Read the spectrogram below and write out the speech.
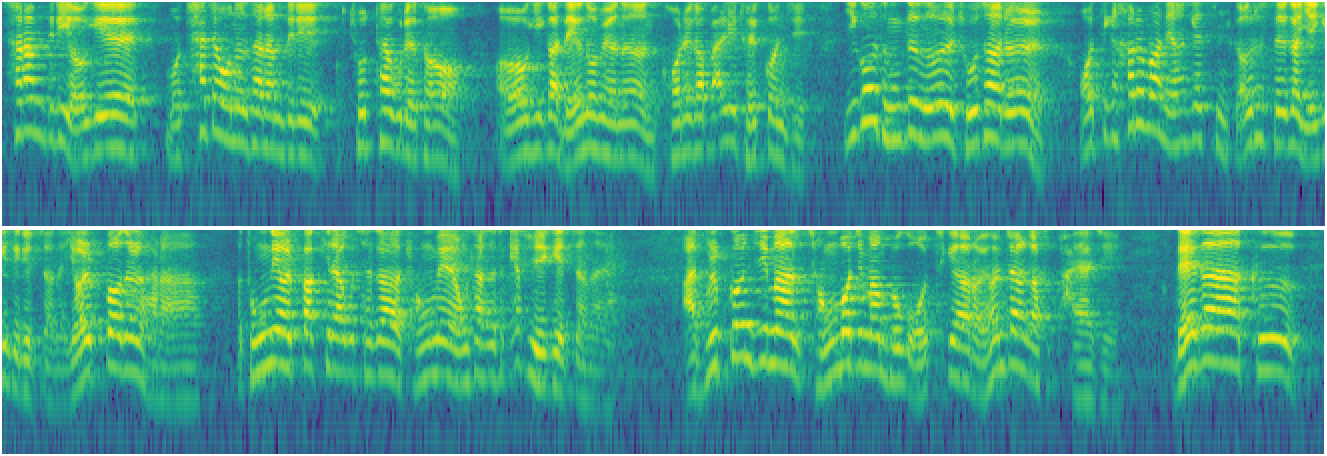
사람들이 여기에 뭐 찾아오는 사람들이 좋다고 그래서 어, 여기가 내놓으면은 거래가 빨리 될 건지 이거 등등을 조사를 어떻게 하루 만에 하겠습니까? 그래서 제가 얘기 드렸잖아요. 열 번을 가라. 동네 열 바퀴라고 제가 경매 영상에서 계속 얘기했잖아요. 아 물건지만 정보지만 보고 어떻게 알아요? 현장을 가서 봐야지. 내가 그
